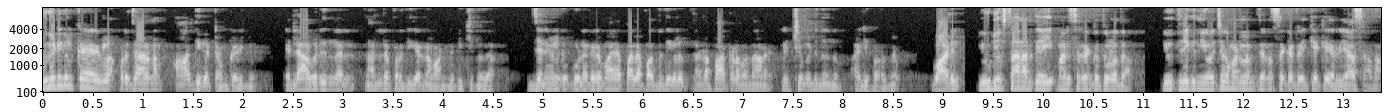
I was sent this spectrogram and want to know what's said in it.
വീടുകൾക്കായുള്ള പ്രചാരണം ആദ്യഘട്ടം കഴിഞ്ഞു. എല്ലാവരും നല്ല പ്രതികരണമാണ് ലഭിക്കുന്നത്. ജനങ്ങൾക്ക് ഗുണകരമായ പല പദ്ധതികളും നടപ്പാക്കണമെന്നാണ് ലക്ഷ്യമിടുന്നതെന്നും അലി പറഞ്ഞു. വാർഡിൽ യു ഡി എഫ് സ്ഥാനാർത്ഥിയായി മത്സരരംഗത്തുള്ളത് യൂത്ത് ലീഗ് നിയോജക മണ്ഡലം ജനറൽ സെക്രട്ടറി കെ കെ റിയാസാണ്.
